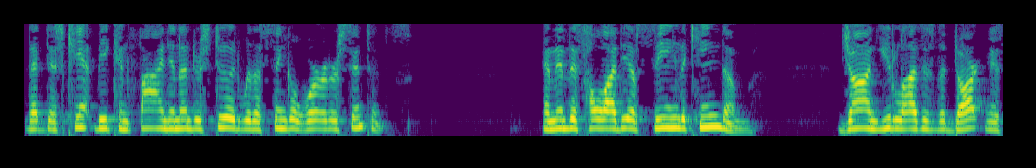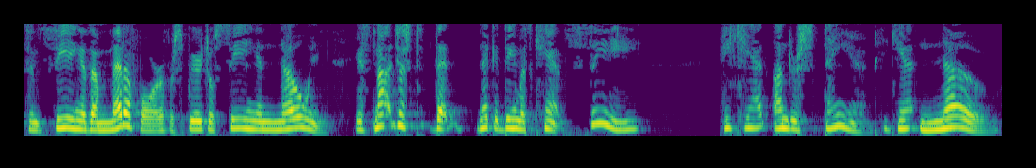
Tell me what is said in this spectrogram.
that just can't be confined and understood with a single word or sentence. And then this whole idea of seeing the kingdom. John utilizes the darkness and seeing as a metaphor for spiritual seeing and knowing. It's not just that Nicodemus can't see, he can't understand, he can't know.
